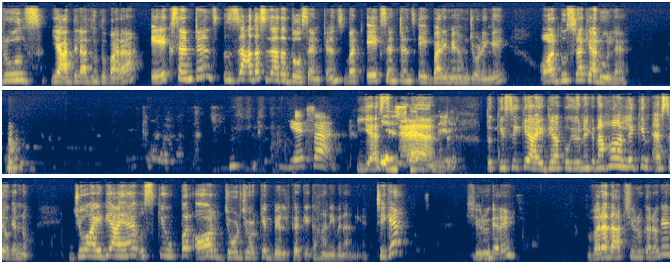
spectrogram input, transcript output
रूल्स याद दिला दूँ दोबारा। एक सेंटेंस ज़्यादा से ज़्यादा दो सेंटेंस बट एक सेंटेंस एक बारी में हम जोड़ेंगे। और दूसरा क्या रूल है? ये सन यस एंड तो किसी के आइडिया को यूँ नहीं करना। हाँ लेकिन ऐसे हो गया नो जो आइडिया आया है उसके ऊपर और जोड़ जोड़ के बिल्ड करके कहानी बनानी है। ठीक है? शुरू करें। वरद आप शुरू करोगे?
